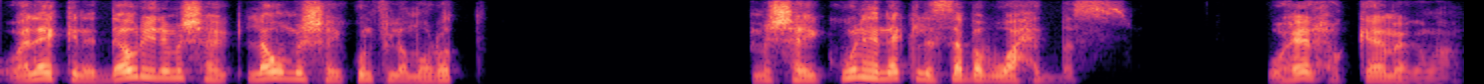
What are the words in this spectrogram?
ولكن الدوري اللي مش هي... لو مش هيكون في الإمارات مش هيكون هناك لسبب واحد بس وهي الحكام يا جماعة.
